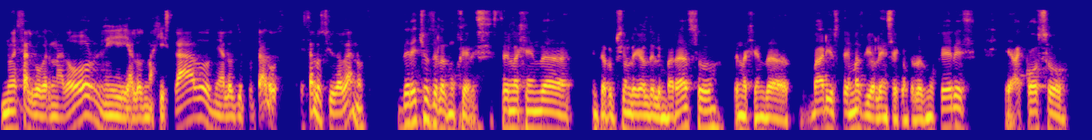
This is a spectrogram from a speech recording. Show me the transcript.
no es al gobernador, ni a los magistrados, ni a los diputados, es a los ciudadanos. Derechos de las mujeres. Está en la agenda interrupción legal del embarazo, está en la agenda varios temas, violencia contra las mujeres, eh, acoso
